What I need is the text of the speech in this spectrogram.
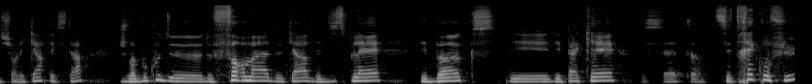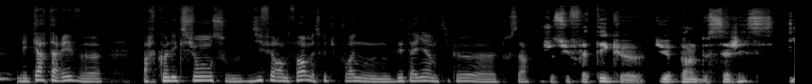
sur les cartes, etc. Je vois beaucoup de, de formats de cartes, des displays, des box, des, des paquets. C'est très confus. Les cartes arrivent par collection sous différentes formes. Est-ce que tu pourrais nous, nous détailler un petit peu euh, tout ça? Je suis flatté que tu parles de sagesse.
